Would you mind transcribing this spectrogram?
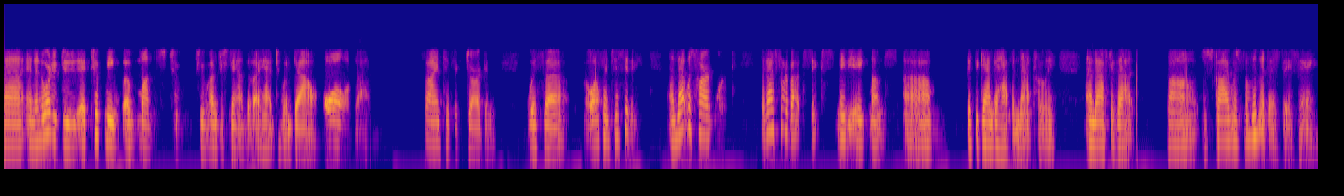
Uh, and in order to, it took me uh, months to to understand that I had to endow all of that scientific jargon with uh, authenticity, and that was hard work. But after about six, maybe eight months, um, it began to happen naturally. And after that, uh, the sky was the limit, as they say.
